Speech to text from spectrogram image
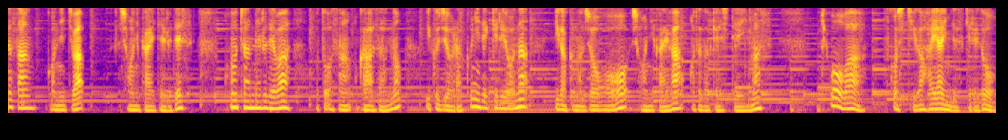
皆さんこんにちは。小児科医テルです。このチャンネルではお父さんお母さんの育児を楽にできるような医学の情報を小児科医がお届けしています。今日は少し気が早いんですけれど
